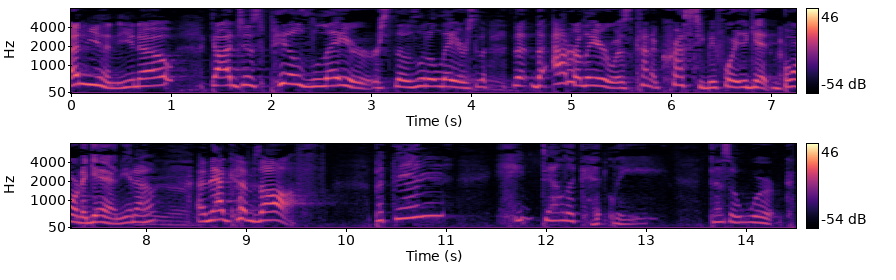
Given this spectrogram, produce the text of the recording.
onion, you know? God just peels layers, those little layers. The, the, the outer layer was kind of crusty before you get born again, you know? Oh, yeah. And that comes off. But then He delicately does a work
